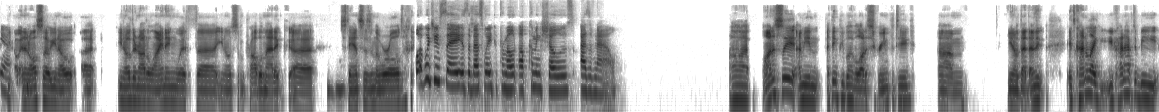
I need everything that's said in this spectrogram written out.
yeah. you know and then also you know uh you know they're not aligning with uh you know some problematic uh mm-hmm. stances in the world what would you say is the best way to promote upcoming shows as of now uh honestly, I mean, I think people have a lot of screen fatigue. Um, you know that I think it's kind of like you kind of have to be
